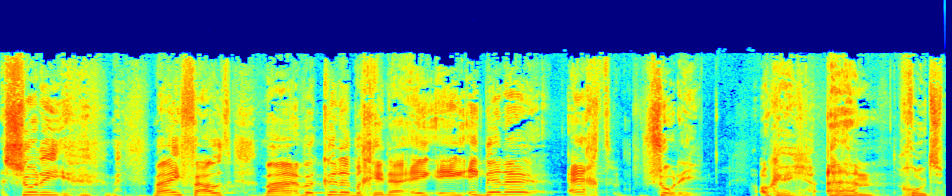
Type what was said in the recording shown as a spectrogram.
sorry. Mijn fout. Maar we kunnen beginnen. Ik, ik, ik ben er echt... Sorry. Oké, goed.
